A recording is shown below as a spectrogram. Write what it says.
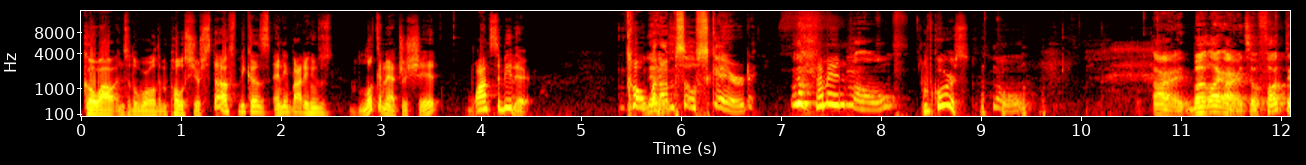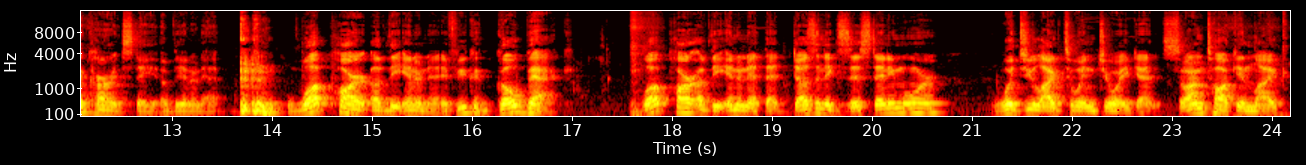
go out into the world and post your stuff because anybody who's looking at your shit wants to be there Oh, but I'm so scared. i mean no, of course no. All right, but like, all right. So fuck the current state of the internet. what part of the internet, if you could go back, what part of the internet that doesn't exist anymore would you like to enjoy again? So I'm talking like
